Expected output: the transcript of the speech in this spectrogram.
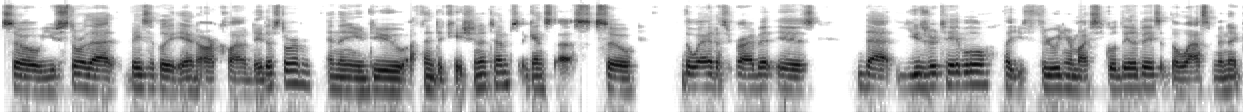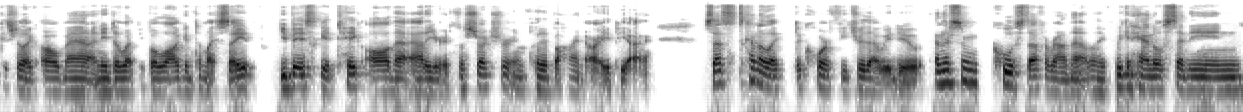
So you store that basically in our cloud data store, and then you do authentication attempts against us. So the way I describe it is that user table that you threw in your MySQL database at the last minute because you're like, oh man, I need to let people log into my site. You basically take all that out of your infrastructure and put it behind our API. So that's kind of like the core feature that we do. And there's some cool stuff around that. Like we can handle sending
